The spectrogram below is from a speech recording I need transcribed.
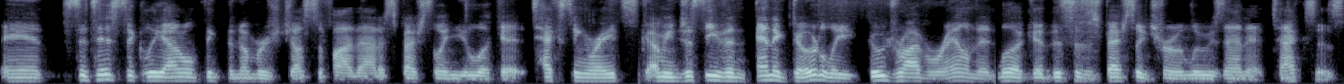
And statistically, I don't think the numbers justify that, especially when you look at texting rates. I mean, just even anecdotally, go drive around and look. This is especially true in Louisiana Texas,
